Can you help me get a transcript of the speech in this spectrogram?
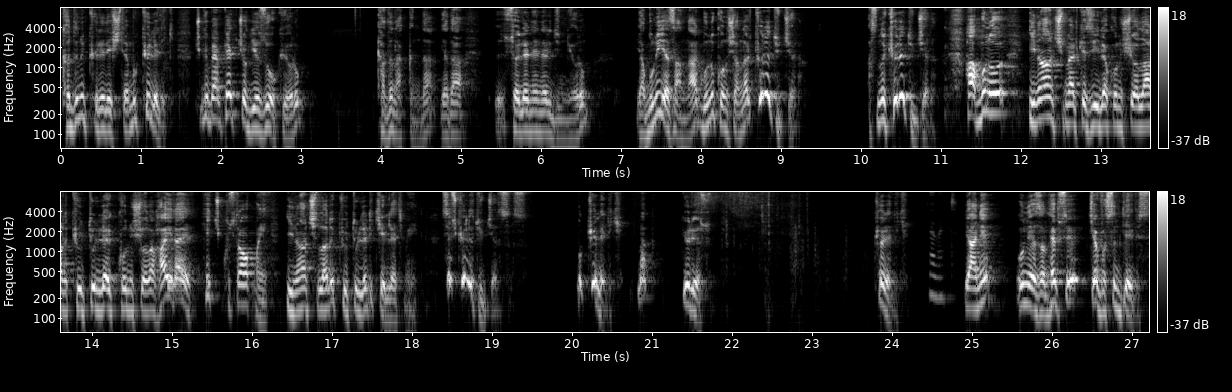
kadını köleleştiren, bu kölelik. Çünkü ben pek çok yazı okuyorum kadın hakkında ya da e, söylenenleri dinliyorum. Ya bunu yazanlar, bunu konuşanlar köle tüccarı. Aslında köle tüccarı. Ha bunu inanç merkeziyle konuşuyorlar, kültürle konuşuyorlar. Hayır hayır, hiç kusura bakmayın. İnançları, kültürleri kirletmeyin. Siz köle tüccarısınız. Bu kölelik. Bak görüyorsun. Kölelik. Evet. Yani Onu yazan hepsi Jefferson Davis.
